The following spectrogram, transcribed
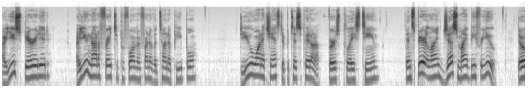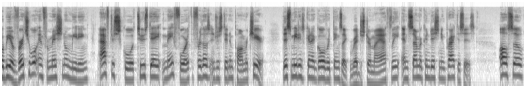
Are you spirited? Are you not afraid to perform in front of a ton of people? Do you want a chance to participate on a first place team? Then Spirit Line just might be for you. There will be a virtual informational meeting after school Tuesday, May 4th for those interested in Palmer Cheer. This meeting is going to go over things like register my athlete and summer conditioning practices. Also,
